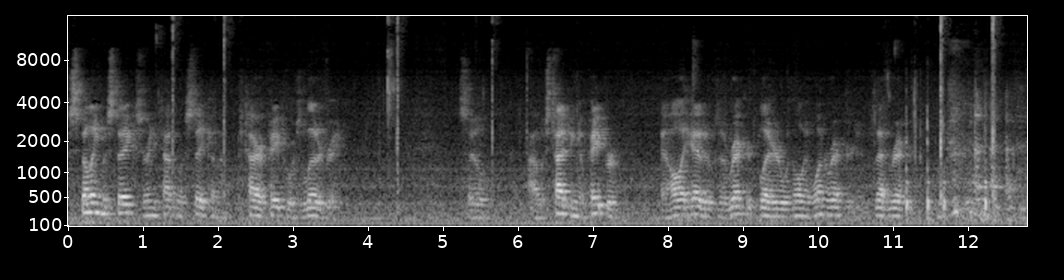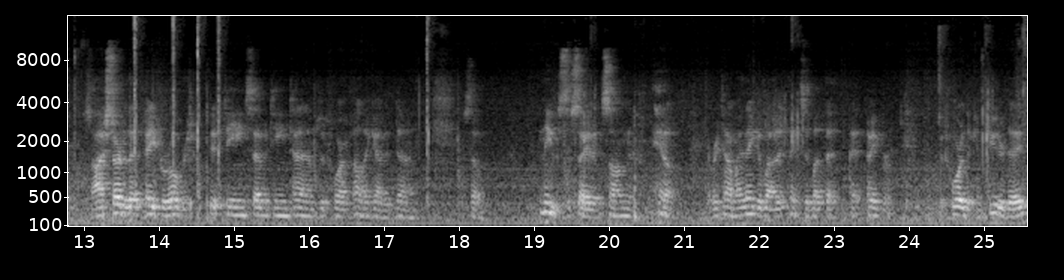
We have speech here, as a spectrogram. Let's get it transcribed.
spelling mistakes or any type of mistake on the entire paper was a letter grade. So I was typing a paper, and all I had was a record player with only one record. That record. so I started that paper over 15, 17 times before I finally got it done. So, needless to say, that song, you know, every time I think about it, thinks about that, that paper before the computer days.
